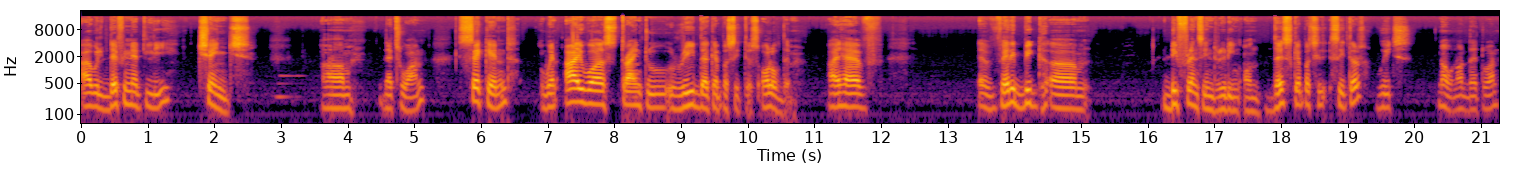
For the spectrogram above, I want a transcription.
i will definitely change. Um that's one. Second when i was trying to read the capacitors all of them i have a very big um, difference in reading on this capacitor which no not that one.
